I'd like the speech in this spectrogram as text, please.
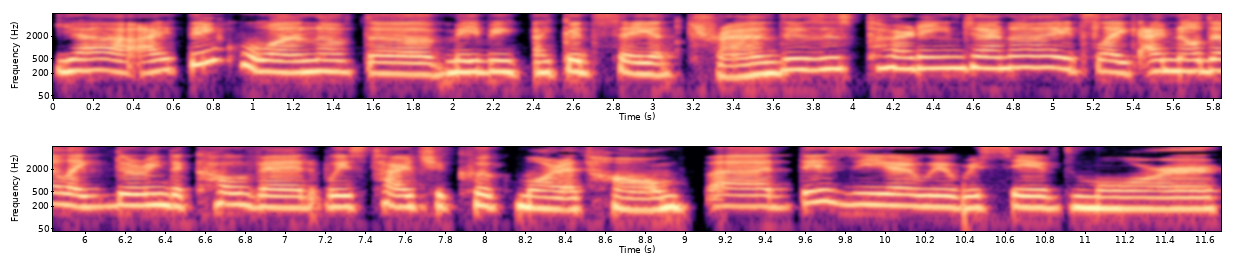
Yeah i think one of the maybe i could say a trend is starting jenna. It's like i know that like during the covid we started to cook more at home but this year we received more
